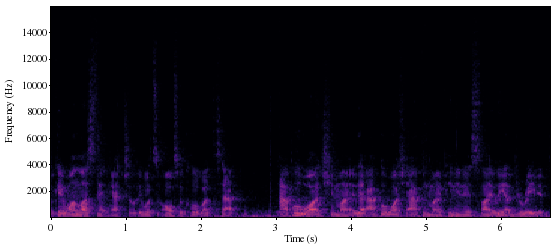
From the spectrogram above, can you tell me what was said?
okay. One last thing, actually, what's also cool about this app, Apple Watch in my the Apple Watch app, in my opinion, is slightly underrated.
